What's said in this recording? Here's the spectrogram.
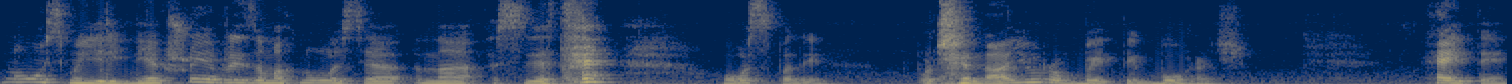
Ну, ось мої рідні. Якщо я вже замахнулася на святе, господи, починаю робити бограч. Хейти,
